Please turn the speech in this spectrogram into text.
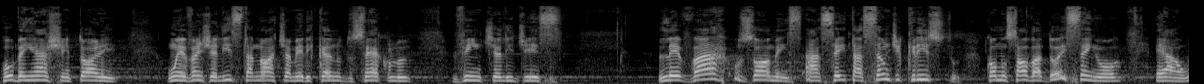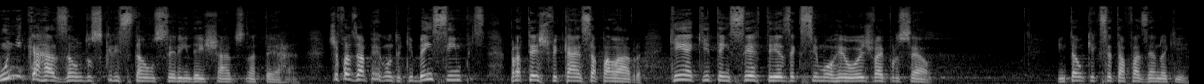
Ruben Ashton um evangelista norte-americano do século XX, ele diz: levar os homens à aceitação de Cristo como Salvador e Senhor é a única razão dos cristãos serem deixados na terra. Deixa eu fazer uma pergunta aqui bem simples para testificar essa palavra. Quem aqui tem certeza que se morrer hoje vai para o céu? Então o que, que você está fazendo aqui?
